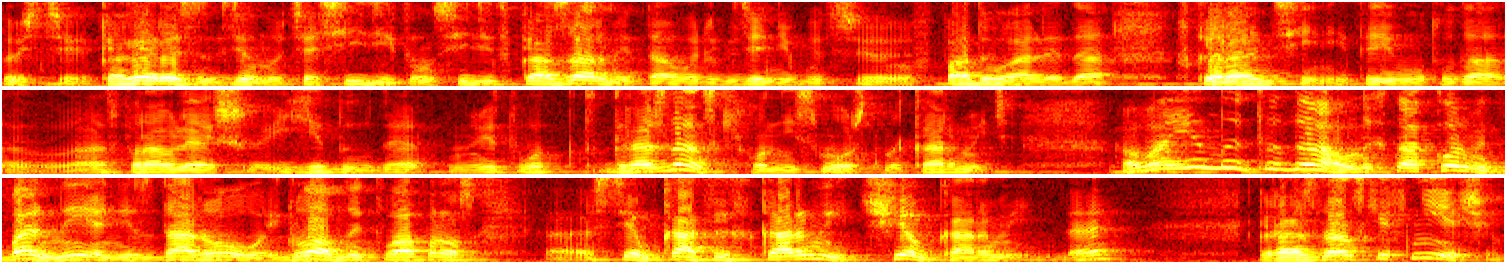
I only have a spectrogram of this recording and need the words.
То есть, э, какая разница, где он у тебя сидит? Он сидит в казарме там или где-нибудь в подвале, да, в карантине, и ты ему туда отправляешь еду, да. Это вот гражданских он не сможет накормить. А военные, это да, он их накормит, больные, они здоровые. И главный это вопрос – Э, с тем, как их кормить, чем кормить, да? Гражданских нечем.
